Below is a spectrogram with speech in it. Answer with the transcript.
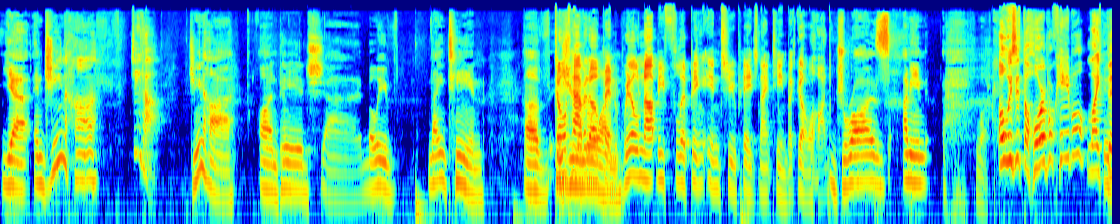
Yeah, and Gene Ha, Gene Ha. Gene Ha on page uh, I believe nineteen of Don't issue have it open. one, Will not be flipping into page 19, but go on. draws. I mean, look. Oh, is it the horrible cable? Like the, the,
